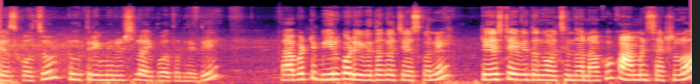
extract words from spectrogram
చేసుకోవచ్చు. టూ త్రీ మినిట్స్లో అయిపోతుంది ఇది. కాబట్టి మీరు కూడా ఈ విధంగా చేసుకొని టేస్ట్ ఏ విధంగా వచ్చిందో నాకు కామెంట్ సెక్షన్లో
